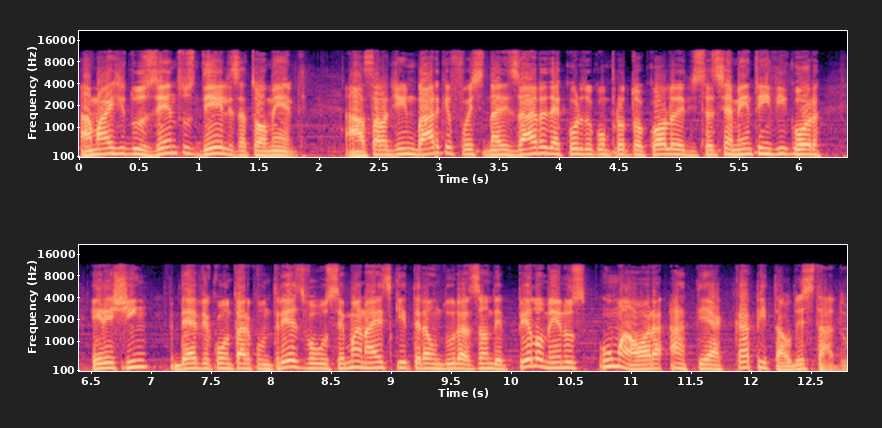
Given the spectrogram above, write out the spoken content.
há mais de 200 deles atualmente. A sala de embarque foi sinalizada de acordo com o protocolo de distanciamento em vigor. Erechim deve contar com três voos semanais que terão duração de pelo menos uma hora até a capital do estado.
